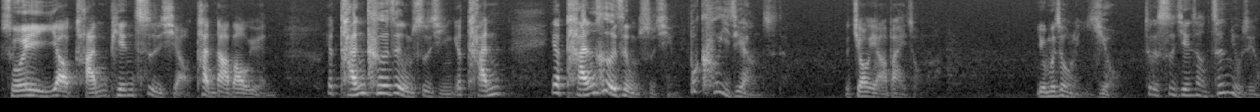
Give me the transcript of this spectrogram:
所以要谈偏次小，探大包圆，要谈科这种事情，要谈。要弹劾这种事情，不可以这样子的，焦牙败种了。有没有这种人？有，这个世间上真有这种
